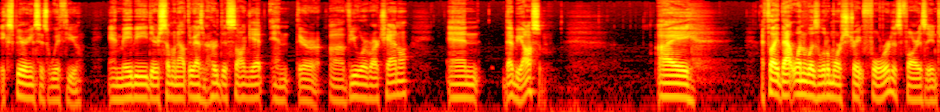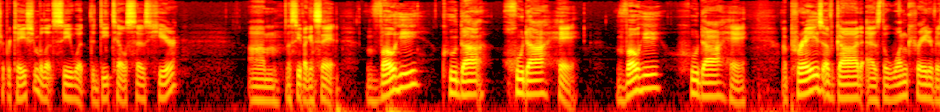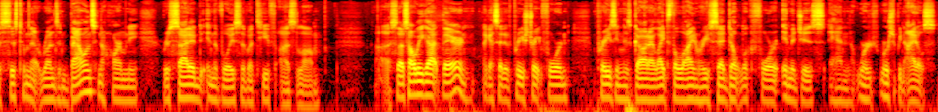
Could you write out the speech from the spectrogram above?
experience this with you. And maybe there's someone out there who hasn't heard this song yet and they're a viewer of our channel and that'd be awesome. I I feel like that one was a little more straightforward as far as the interpretation but let's see what the detail says here um, let's see if I can say it Vohi Kuda Huda He Vohi Huda He a praise of God as the one creator of a system that runs in balance and harmony, recited in the voice of Atif Aslam. Uh, so that's all we got there. And like I said, it's pretty straightforward. Praising his God. I liked the line where he said, "Don't look for images and wor- worshiping idols."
